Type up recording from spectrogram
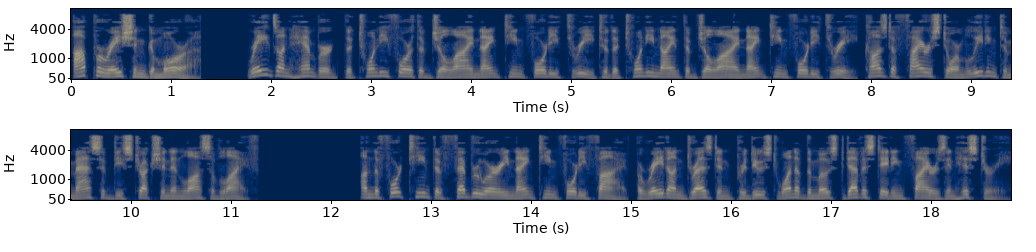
Operation Gomorrah raids on Hamburg the 24th of July 1943 to the 29th of July 1943 caused a firestorm leading to massive destruction and loss of life. On 14 February 1945, a raid on Dresden produced one of the most devastating fires in history.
